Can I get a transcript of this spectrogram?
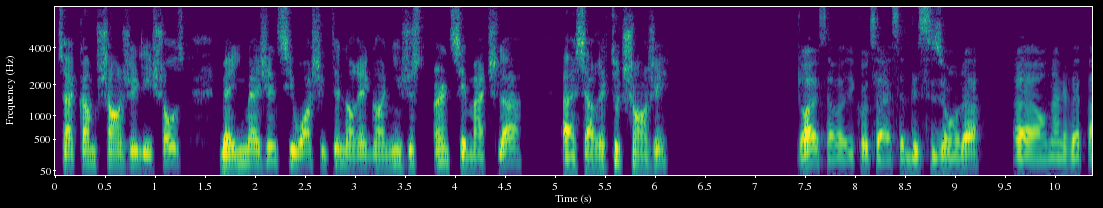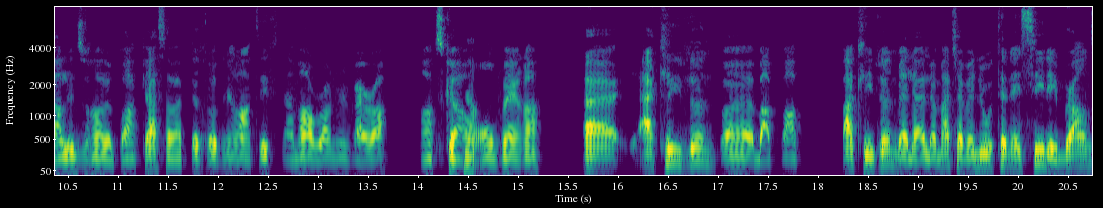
ça a comme changé les choses. Mais imagine si Washington aurait gagné juste un de ces matchs-là, ça aurait tout changé. Oui, ça va. Écoute, cette décision-là, euh, on en avait parlé durant le podcast. Ça va peut-être revenir hanter finalement Ron Rivera. En tout cas, on, verra. Euh, à Cleveland, euh, ben, pas, à Cleveland, mais le match avait lieu au Tennessee, les Browns.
